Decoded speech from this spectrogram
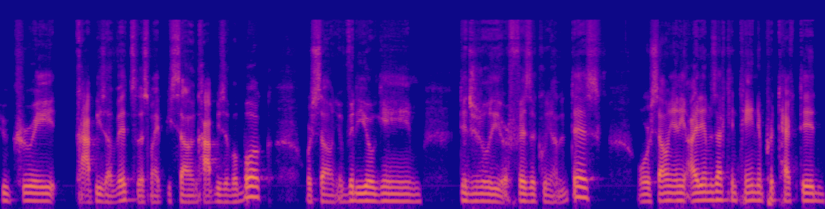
to create copies of it. So this might be selling copies of a book or selling a video game digitally or physically on a disc or selling any items that contain a protected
